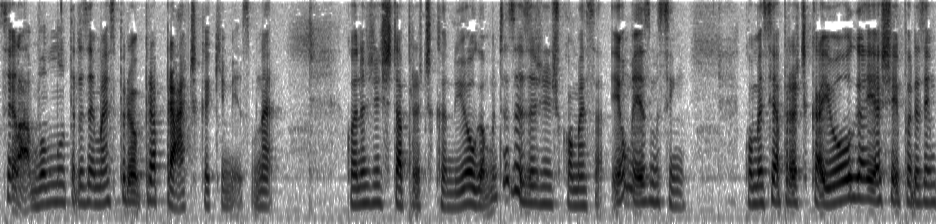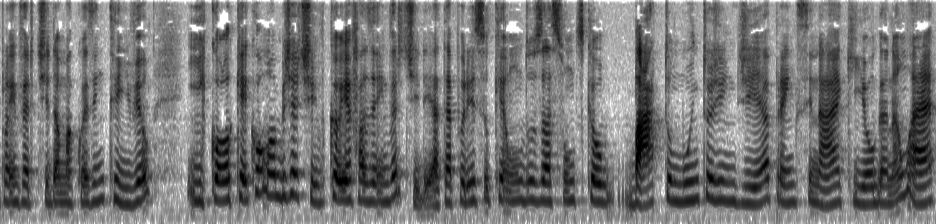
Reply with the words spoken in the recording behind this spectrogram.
sei lá, vamos trazer mais para a prática aqui mesmo, né? Quando a gente está praticando yoga, muitas vezes a gente começa, eu mesma assim, comecei a praticar yoga e achei, por exemplo, a invertida uma coisa incrível e coloquei como objetivo que eu ia fazer a invertida. E até por isso que é um dos assuntos que eu bato muito hoje em dia para ensinar é que yoga não é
